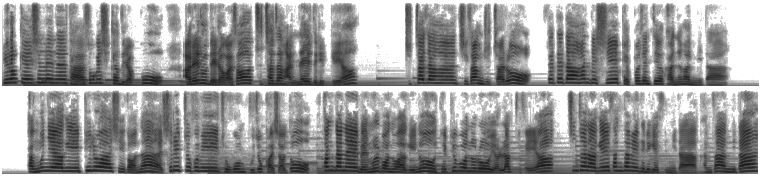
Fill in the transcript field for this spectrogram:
이렇게 실내는 다 소개시켜 드렸고 아래로 내려가서 주차장 안내해 드릴게요. 주차장은 지상 주차로 세대당 한 대씩 100% 가능합니다. 방문 예약이 필요하시거나 실입주금이 조금 부족하셔도 상단의 매물 번호 확인 후 대표 번호로 연락 주세요. 친절하게 상담해 드리겠습니다. 감사합니다.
